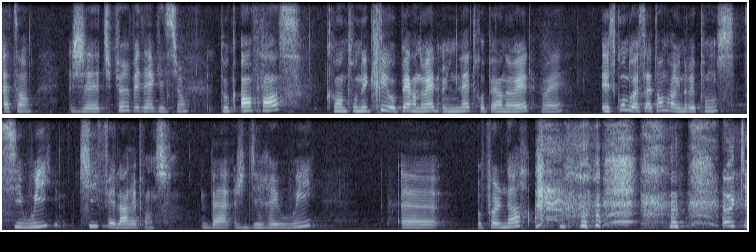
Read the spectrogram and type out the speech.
attends, tu peux répéter la question Donc, en France, quand on écrit au Père Noël, une lettre au Père Noël, Ouais. est-ce qu'on doit s'attendre à une réponse Si oui, qui fait la réponse Bah, je dirais oui. Euh, au pôle Nord Ok,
